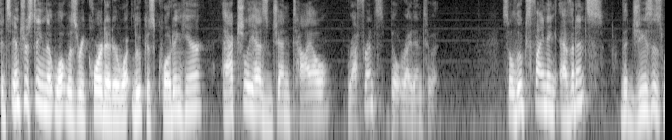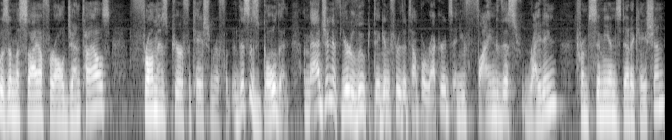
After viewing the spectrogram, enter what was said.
It's interesting that what was recorded, or what Luke is quoting here, actually has Gentile reference built right into it. So Luke's finding evidence that Jesus was a Messiah for all Gentiles from his purification. This is golden. Imagine if you're Luke digging through the temple records and you find this writing from Simeon's dedication?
